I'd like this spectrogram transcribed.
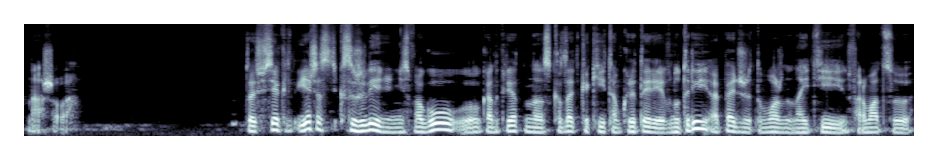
нашего. То есть все, я сейчас, к сожалению, не смогу э, конкретно сказать, какие там критерии внутри. Опять же, это можно найти информацию,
